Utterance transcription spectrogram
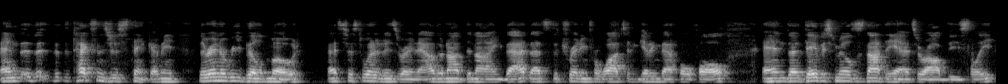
And the, the, the Texans just stink. I mean, they're in a rebuild mode. That's just what it is right now. They're not denying that. That's the trading for Watson and getting that whole haul. And uh, Davis Mills is not the answer, obviously.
